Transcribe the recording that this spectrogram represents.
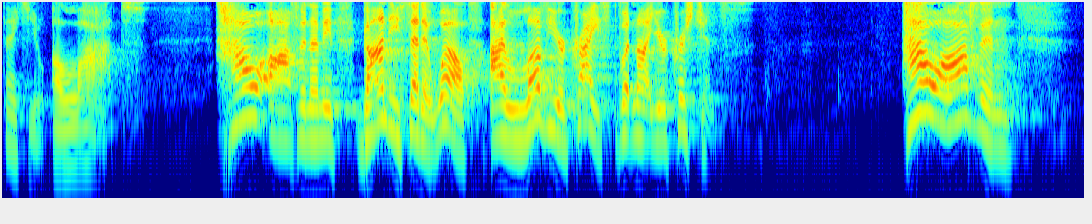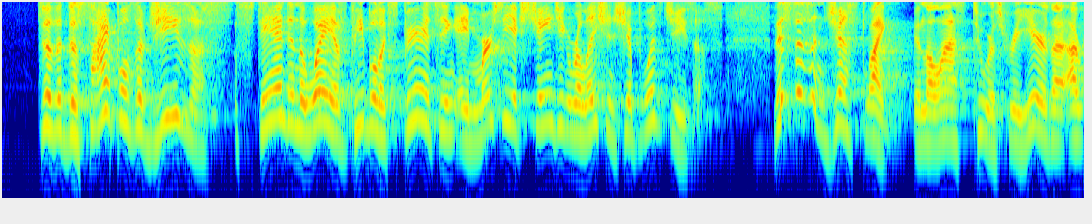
Thank you. A lot. How often, I mean, Gandhi said it well I love your Christ, but not your Christians. How often do the disciples of Jesus stand in the way of people experiencing a mercy exchanging relationship with Jesus? This isn't just like in the last two or three years. I, I,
